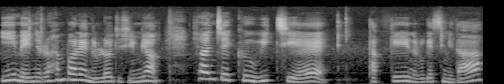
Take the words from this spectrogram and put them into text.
이 메뉴를 한 번에 눌러 주시면 현재 그 위치에 닫기 누르겠습니다.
